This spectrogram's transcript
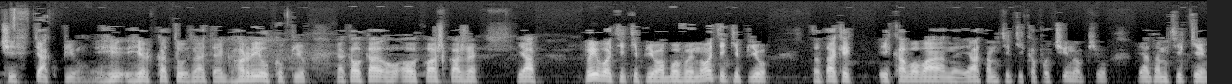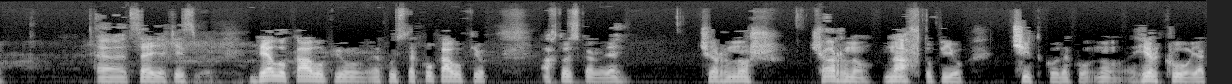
чистяк п'ю, гі- гіркоту, знаєте, як горілку п'ю. Як алкаш каже, я пиво тільки п'ю або вино тільки п'ю, то так і, і кавоване. Я там тільки капучино п'ю, я там тільки е, це якийсь білу каву п'ю, якусь таку каву п'ю. А хтось каже, я чорнош, чорну нафту п'ю, чітку таку, ну, гірку, як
